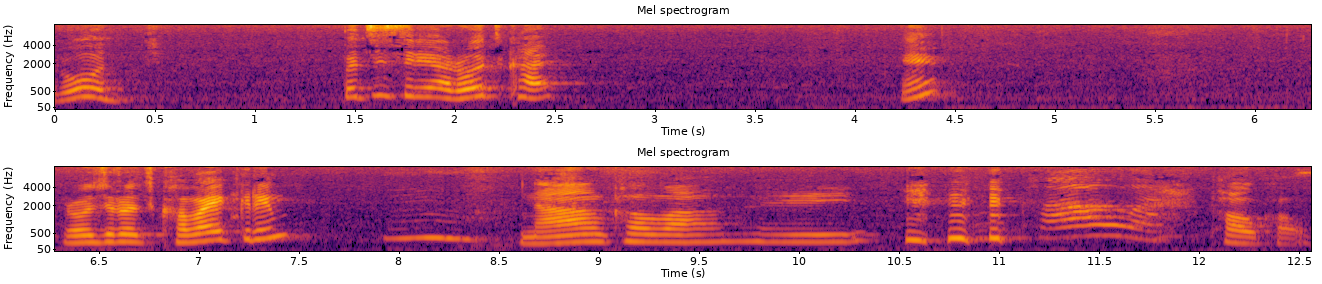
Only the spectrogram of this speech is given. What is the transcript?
રોજ? પછી શ્રેયા રોજ ખાય? હે? રોજ રોજ ખવાય ક્રીમ? ના ખવાય. ખાઓ ખાઓ.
